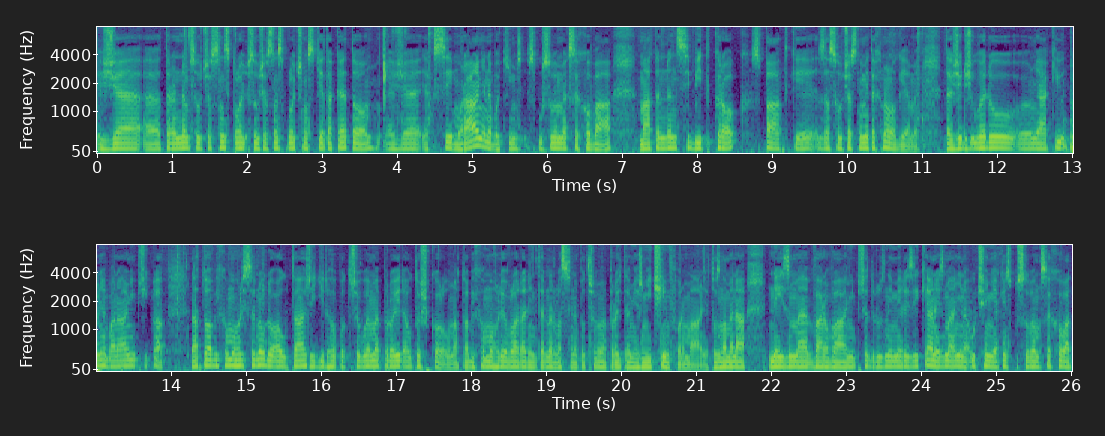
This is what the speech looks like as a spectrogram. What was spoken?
že eh, trendem současné, společ, současné společnosti je také to, že jak si morálně nebo tím způsobem, jak se chová, má tendenci být krok zpátky za současnými technologiemi. Takže když uvedu nějaký úplně banální příklad, na to, abychom mohli sednout do auta, řídit ho, potřebujeme projít autoškolou. Na to, abychom mohli ovládat internet, vlastně nepotřebujeme projít téměř ničím formálně. To znamená, nejsme varováni před různými riziky a nejsme ani naučení, jakým způsobem se chovat.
